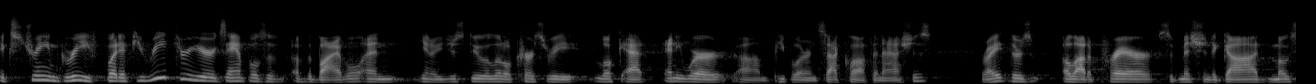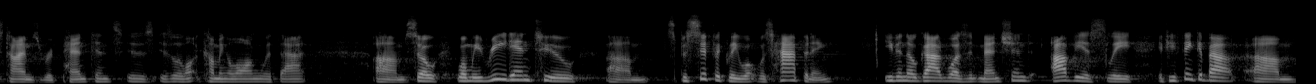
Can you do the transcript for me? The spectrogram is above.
extreme grief. But if you read through your examples of, of the Bible and you know you just do a little cursory look at anywhere um, people are in sackcloth and ashes, right? There's a lot of prayer, submission to God. Most times repentance is, is coming along with that. Um, so when we read into um, specifically what was happening, even though God wasn't mentioned, obviously, if you think about um,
